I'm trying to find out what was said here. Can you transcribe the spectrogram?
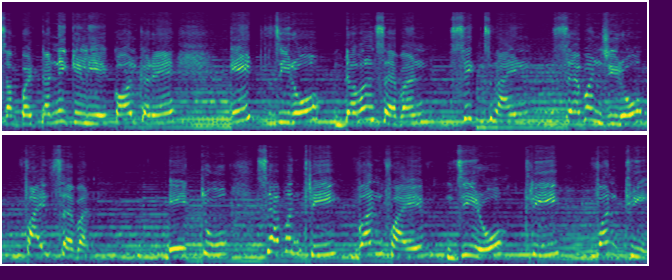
संपर्क करने के लिए कॉल करें eight zero double seven six nine seven zero five seven. Eight two seven three one five zero three one three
